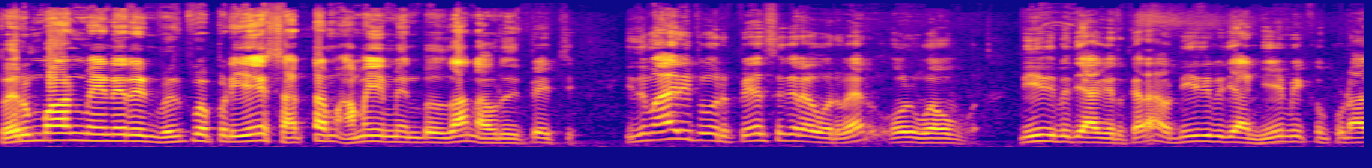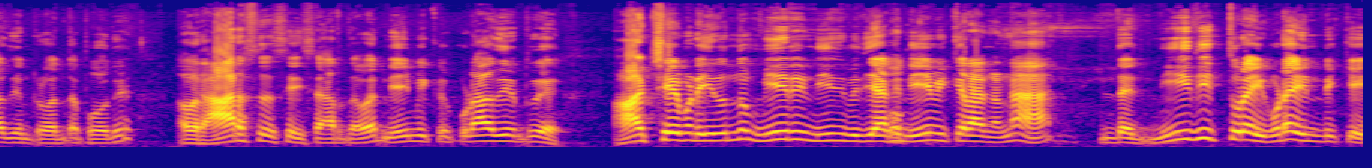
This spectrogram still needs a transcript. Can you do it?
பெரும்பான்மையினரின் விருப்பப்படியே சட்டம் அமையும் என்பதுதான் அவரது பேச்சு. இது மாதிரி இப்போ ஒரு பேசுகிற ஒருவர் ஒரு நீதிபதியாக இருக்கிறார். அவர் நீதிபதியாக நியமிக்கக்கூடாது என்று வந்தபோது அவர் ஆர்எஸ்எஸ்ஐ சார்ந்தவர் நியமிக்கக்கூடாது என்று ஆட்சேபனை இருந்தும் மீறி நீதிபதியாக நியமிக்கிறாங்கன்னா இந்த நீதித்துறை கூட இன்னைக்கு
